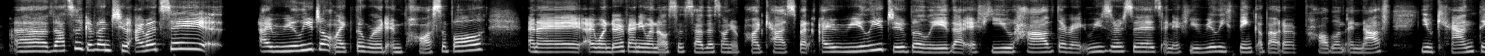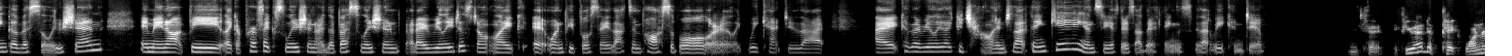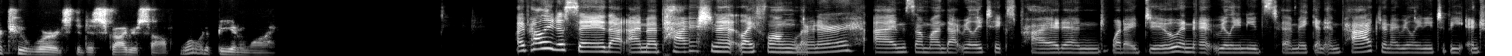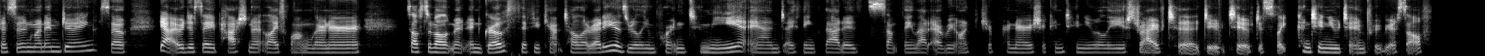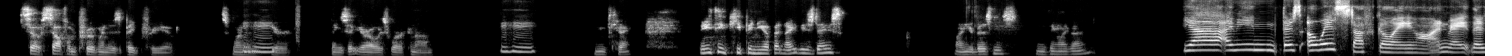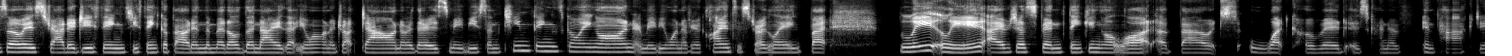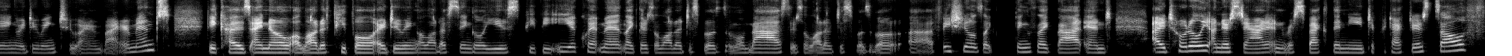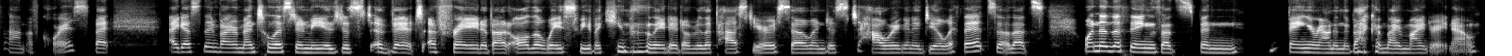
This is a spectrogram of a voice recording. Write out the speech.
Uh, that's a good one too. I would say I really don't like the word impossible. And I, I wonder if anyone else has said this on your podcast, but I really do believe that if you have the right resources and if you really think about a problem enough, you can think of a solution. It may not be like a perfect solution or the best solution, but I really just don't like it when people say that's impossible or like we can't do that. I because I really like to challenge that thinking and see if there's other things that we can do. Okay. If you had to pick one or two words to describe yourself, what would it be and why? I'd probably just say that I'm a passionate lifelong learner. I'm someone that really takes pride in what I do and it really needs to make an impact and I really need to be interested in what I'm doing. So, yeah, I would just say passionate lifelong learner, self development and growth, if you can't tell already, is really important to me. And I think that is something that every entrepreneur should continually strive to do to just like continue to improve yourself. So self improvement is big for you. It's one mm-hmm. of your things that you're always working on. Mm-hmm. Okay. Anything keeping you up at night these days on your business? Anything like that? Yeah, I mean, there's always stuff going on, right? There's always strategy things you think about in the middle of the night that you want to jot down, or there's maybe some team things going on, or maybe one of your clients is struggling. But lately, I've just been thinking a lot about what COVID is kind of impacting or doing to our environment because I know a lot of people are doing a lot of single use PPE equipment. Like there's a lot of disposable masks, there's a lot of disposable uh, face shields, like things like that. And I totally understand and respect the need to protect yourself, um, of course. But I guess the environmentalist in me is just a bit afraid about all the waste we've accumulated over the past year or so and just how we're going to deal with it. So that's one of the things that's been banging around in the back of my mind right now.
